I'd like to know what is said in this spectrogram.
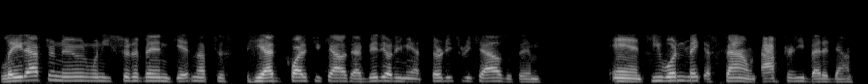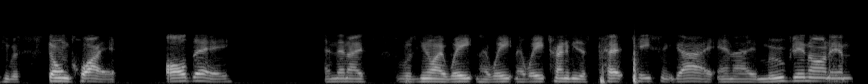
late afternoon when he should have been getting up to. He had quite a few cows. I videoed him. He had 33 cows with him, and he wouldn't make a sound after he bedded down. He was stone quiet all day, and then I was, you know, I wait and I wait and I wait, trying to be this pet patient guy, and I moved in on him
